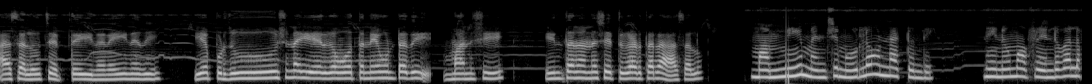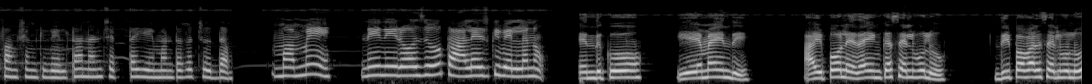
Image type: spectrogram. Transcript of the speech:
అసలు చెప్తే ఈయననే ఈయనది ఎప్పుడు చూసినా ఏరగబోతూనే ఉంటుంది మనిషి. ఇంతనన్న చెట్టు కడతారా అసలు? మమ్మీ మంచి మూడ్లో ఉన్నట్టుంది. నేను మా ఫ్రెండ్ వాళ్ళ ఫంక్షన్కి వెళ్తానని చెప్తా ఏమంటారో చూద్దాం. మమ్మీ నేను ఈరోజు కాలేజీకి వెళ్ళను. ఎందుకు? ఏమైంది? అయిపోలేదా ఇంకా సెలవులు? దీపావళి సెలవులు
